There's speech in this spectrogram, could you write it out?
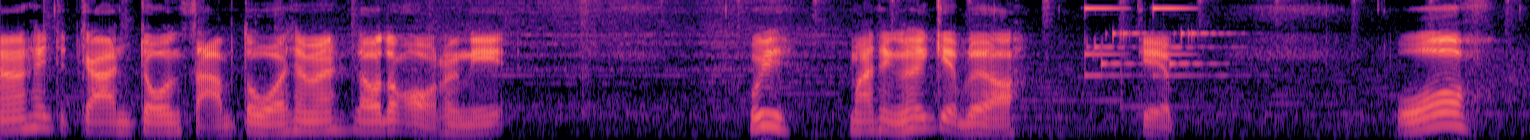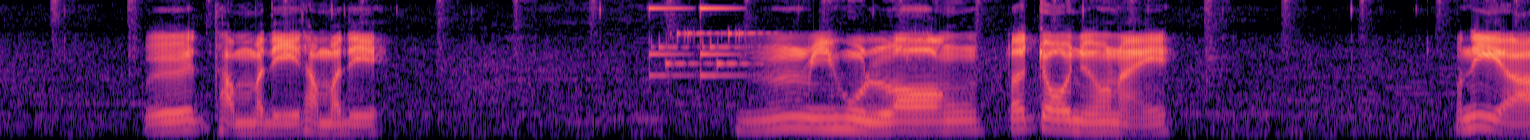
นะ ให้จัดการโจรสามตัวใช่ไหมเราก็ต้องออกทางนี้อุ้ยมาถึงให้เก็บเลยเหรอเก็บ โอ้เฮ้ยทำมาดีทำมาดีมีหุ่นรองแล้วโจรอยู่ตรงไหนวันนี้เหรอ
